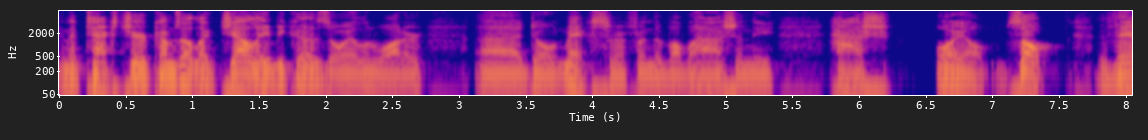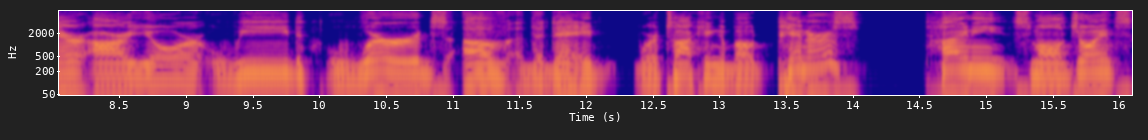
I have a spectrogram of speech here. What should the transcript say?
and the texture comes out like jelly because oil and water uh, don't mix from the bubble hash and the hash oil. So there are your weed words of the day. We're talking about pinners, tiny small joints,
